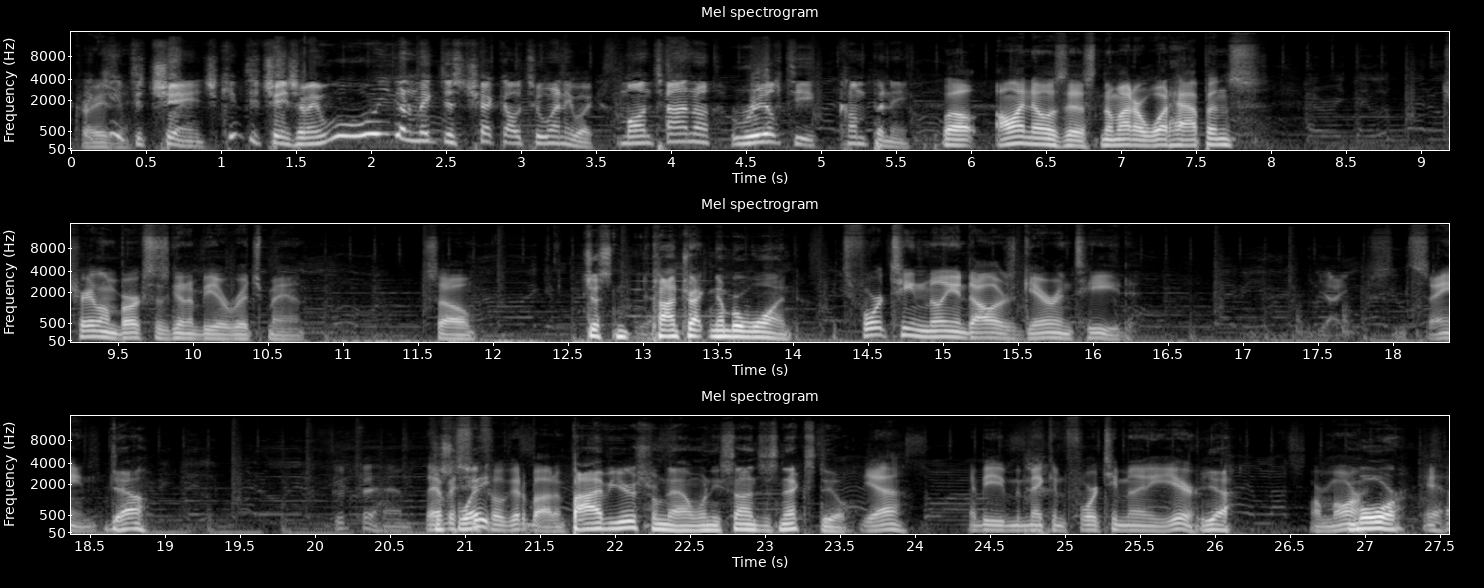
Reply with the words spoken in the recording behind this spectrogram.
Crazy. Keep the change. Keep the change. I mean, who, who are you going to make this check out to anyway? Montana Realty Company. Well, all I know is this: no matter what happens, Treylon Burks is going to be a rich man. So Just contract number one. it's fourteen million dollars guaranteed. Yikes. It's insane. Yeah. Good for him. They Just obviously wait. feel good about him. Five years from now, when he signs his next deal. Yeah, maybe he'd be making fourteen million a year. Yeah. or more. More. Yeah,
